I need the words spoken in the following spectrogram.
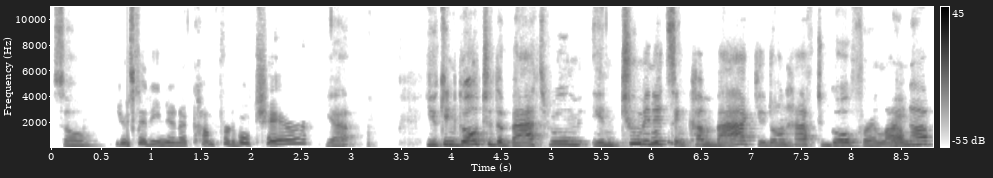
So you're sitting in a comfortable chair. Yeah. You can go to the bathroom in two minutes and come back. You don't have to go for a lineup.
